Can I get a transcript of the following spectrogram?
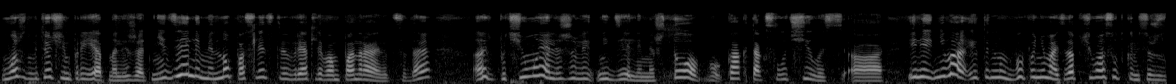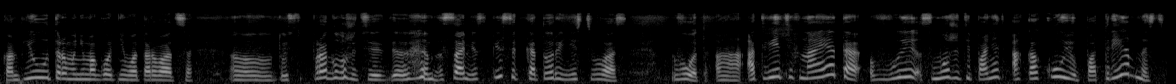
может быть очень приятно лежать неделями, но последствия вряд ли вам понравятся, да. А почему я лежу неделями? Что, как так случилось? А, или не это, ну, вы понимаете, да, почему я сутками сижу за компьютером и не могу от него оторваться? А, то есть продолжите э, сами список, который есть у вас. Вот, ответив на это, вы сможете понять, а какую потребность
